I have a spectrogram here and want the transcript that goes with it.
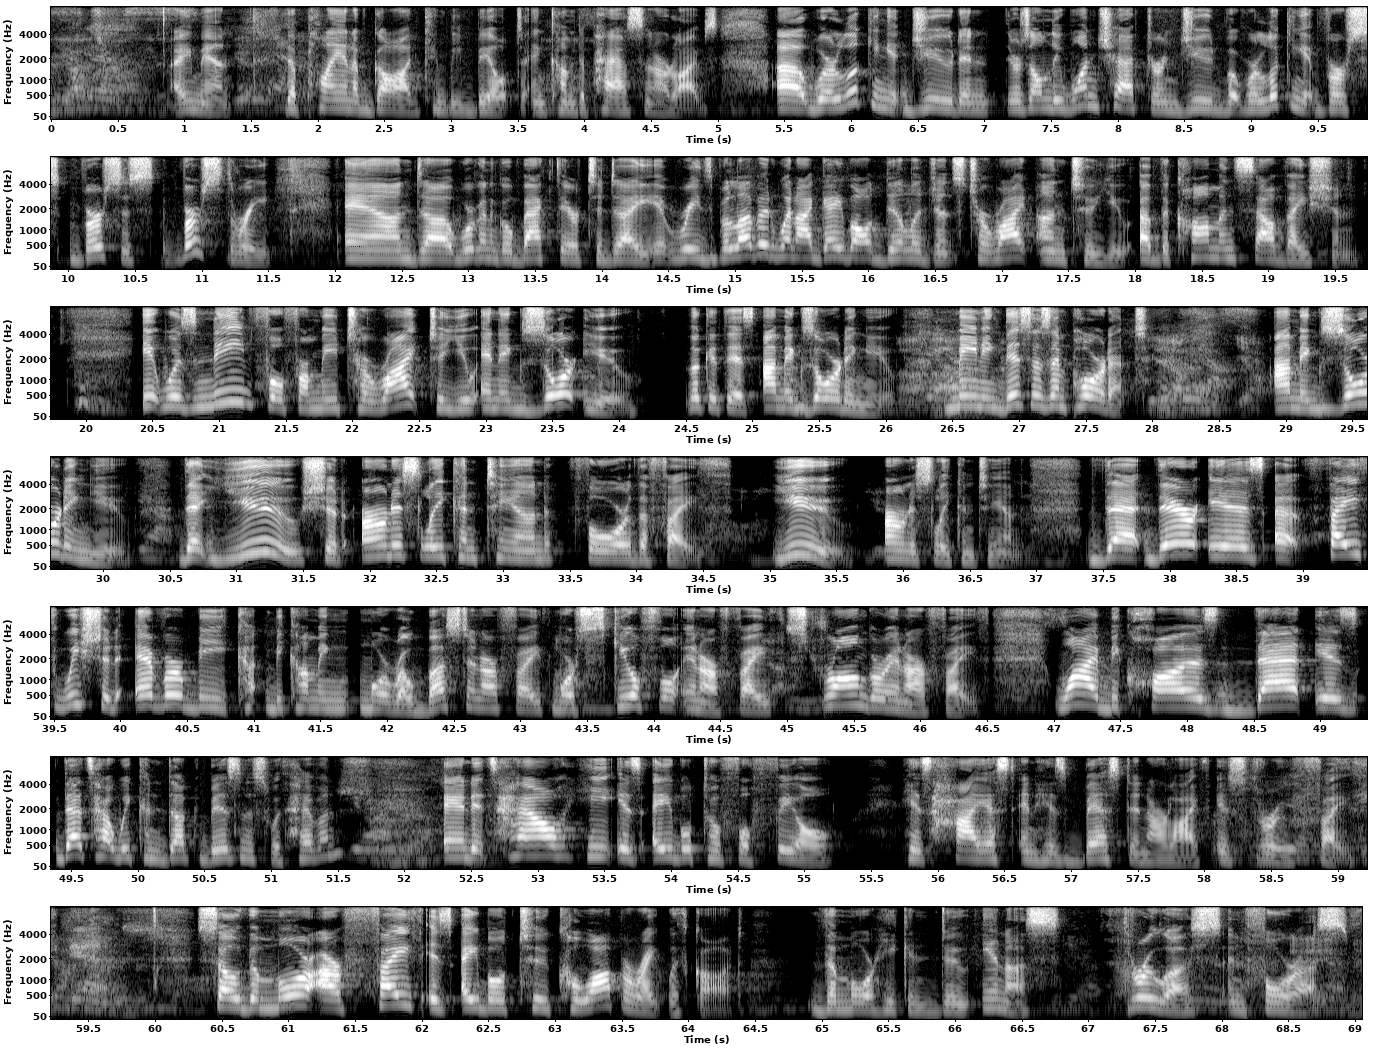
Amen. The plan of God can be built and come to pass in our lives. Uh, we're looking at Jude, and there's only one chapter in Jude, but we're looking at verse verses verse three. And uh, we're going to go back there today. It reads, Beloved, when I gave all diligence to write unto you of the common salvation, it was needful for me to write to you and exhort you. Look at this. I'm exhorting you, meaning this is important. I'm exhorting you that you should earnestly contend for the faith. You earnestly contend. That there is faith, we should ever be co- becoming more robust in our faith, more skillful in our faith, stronger in our faith. Why? Because that is that's how we conduct business with heaven. And it's how he is able to fulfill his highest and his best in our life is through faith. So the more our faith is able to cooperate with God, the more He can do in us, through us, and for us.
